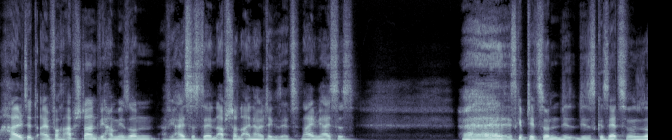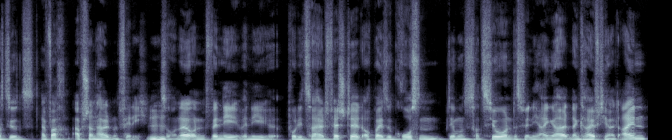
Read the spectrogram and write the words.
haltet einfach Abstand, wir haben hier so ein, wie heißt es denn, Abstand-Einhaltegesetz? Nein, wie heißt es? Äh, es gibt jetzt so ein, dieses Gesetz, wo du sagst, jetzt einfach Abstand halten und fertig. Mhm. So, ne? Und wenn die, wenn die Polizei halt feststellt, auch bei so großen Demonstrationen, das wird nicht eingehalten, dann greift die halt ein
